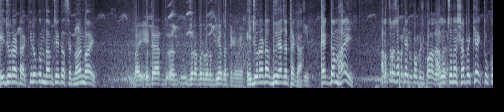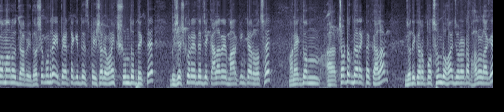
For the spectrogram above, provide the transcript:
এই জোড়াটা কীরকম দাম চাইতেছে নয়ন ভাই? ভাই এটা জোড়া পড়বে দুই হাজার টাকা ভাই। এই জোড়াটা দুই হাজার টাকা? একদম ভাই? আলোচনা সাপেক্ষে একটু কম বেশি করা যাবে। আলোচনা সাপেক্ষে একটু কমানো যাবে। দর্শক বন্ধুরা এই পেয়ারটা কিন্তু স্পেশালি অনেক সুন্দর দেখতে। বিশেষ করে এদের যে কালারের মার্কিংটা রয়েছে মানে একদম চটকদার একটা কালার যদি কারও পছন্দ হয় জোড়াটা ভালো লাগে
